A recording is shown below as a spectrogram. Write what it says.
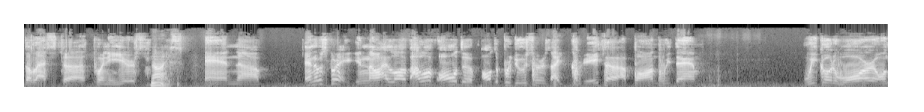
the last uh, 20 years. Nice. and uh, and it was great. You know, I love I love all the all the producers. I create a, a bond with them. We go to war on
